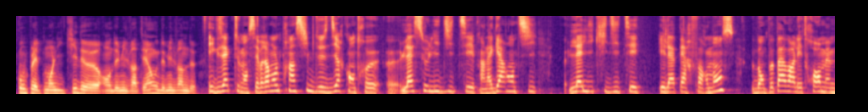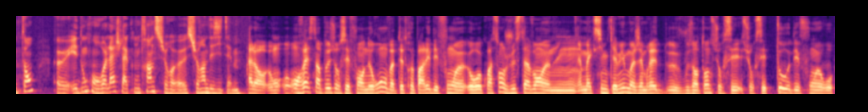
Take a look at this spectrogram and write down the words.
complètement liquide euh, en 2021 ou 2022. Exactement. C'est vraiment le principe de se dire qu'entre la solidité, enfin la garantie, la liquidité et la performance, ben, on ne peut pas avoir les trois en même temps. Euh, et donc, on relâche la contrainte sur, euh, sur un des items. Alors, on, reste un peu sur ces fonds en euros. On va peut-être reparler des fonds euh, euro croissants. Juste avant, Maxime Camus, moi, j'aimerais vous entendre sur ces, sur ces taux des fonds euros.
